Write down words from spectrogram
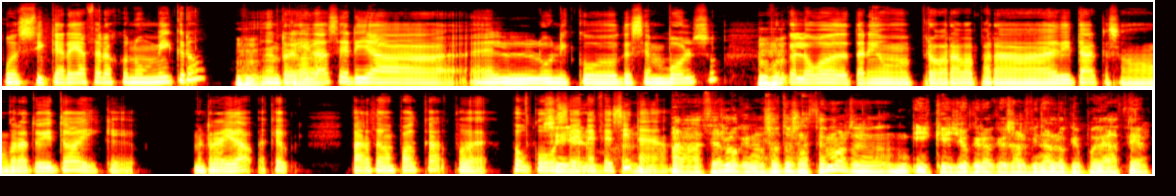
pues si queréis haceros con un micro, En realidad sería el único desembolso, Ujú. porque luego tenéis programas para editar que son gratuitos y que en realidad es que para hacer un podcast, pues poco Sí, se necesita. Para hacer lo que nosotros hacemos eh, y que yo creo que es al final lo que puede hacer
